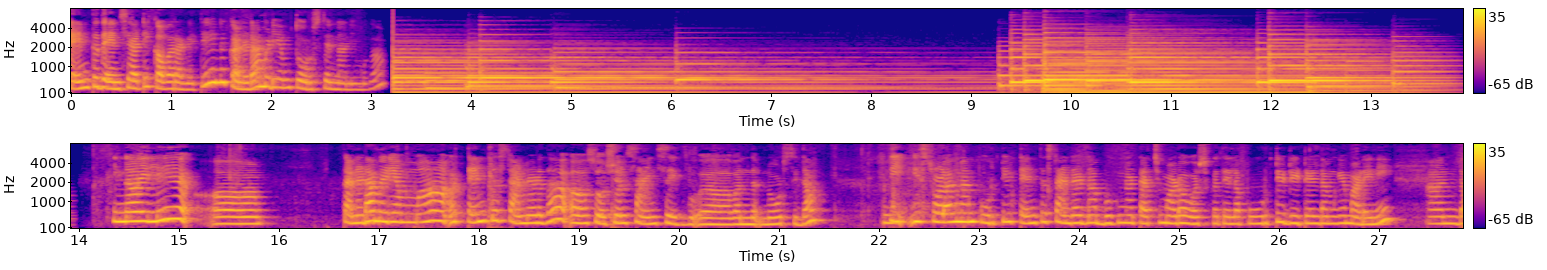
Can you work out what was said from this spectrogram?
ಟೆಂತ್ದು N C R T cover ಆಗೈತಿ. ಇನ್ನು ಕನ್ನಡ ಮೀಡಿಯಮ್ ತೋರಿಸ್ತೇನೆ ನಾನು ನಿಮ್ಗೆ. ಕನ್ನಡ ಮೀಡಿಯಮ್ಮ ಟೆಂತ್ ಸ್ಟ್ಯಾಂಡರ್ಡ್ದ ಸೋಷಿಯಲ್ ಸೈನ್ಸ್ ಇದು ಒಂದು ನೋಟ್ಸ್ ಇದ್ದ ಇಷ್ಟೊಳಗೆ ನಾನು ಪೂರ್ತಿ ಟೆಂತ್ ಸ್ಟ್ಯಾಂಡರ್ಡ್ನ ಬುಕ್ನ ಟಚ್ ಮಾಡೋ ಅವಶ್ಯಕತೆ ಇಲ್ಲ. ಪೂರ್ತಿ ಡೀಟೇಲ್ ನಮಗೆ ಮಾಡೇನಿ. ಆ್ಯಂಡ್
